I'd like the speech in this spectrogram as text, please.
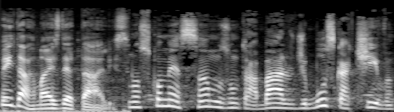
vem dar mais detalhes. Nós começamos um trabalho de busca ativa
